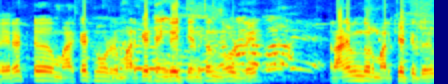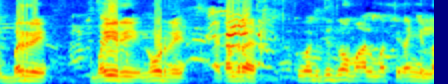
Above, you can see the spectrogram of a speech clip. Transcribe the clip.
ಡೈರೆಕ್ಟ್ ಮಾರ್ಕೆಟ್ ನೋಡ್ರಿ ಮಾರ್ಕೆಟ್ ಹೆಂಗೈತಿ ಅಂತಂದು ನೋಡ್ರಿ. ರಾಣಿಬೆಂದೂರು ಮಾರ್ಕೆಟ್ ಇದು. ಬರ್ರಿ, ಬೈರಿ, ನೋಡ್ರಿ. ಯಾಕಂದ್ರೆ ಇವಾಗ ಇದ್ದಿದ್ವ ಮಾಲ್ ಮತ್ತೆ ಇರಂಗಿಲ್ಲ.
